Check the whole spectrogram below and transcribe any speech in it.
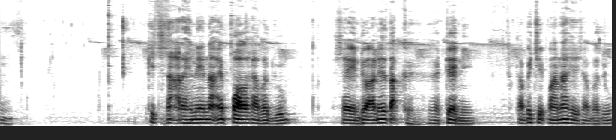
Hmm. Ki sarene enake pol sahabatku. Sendokane tak gedeni. Tapi cek panas sih sahabatku.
